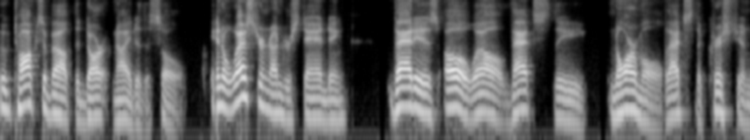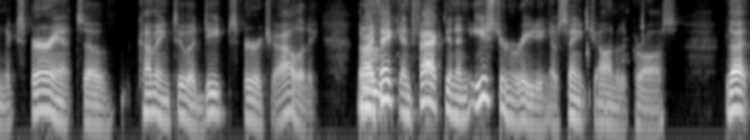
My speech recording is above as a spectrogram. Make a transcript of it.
who talks about the dark night of the soul. In a western understanding, that is oh well, that's the normal. That's the Christian experience of coming to a deep spirituality. But I hmm. think, in fact, in an Eastern reading of St. John of the Cross, that,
